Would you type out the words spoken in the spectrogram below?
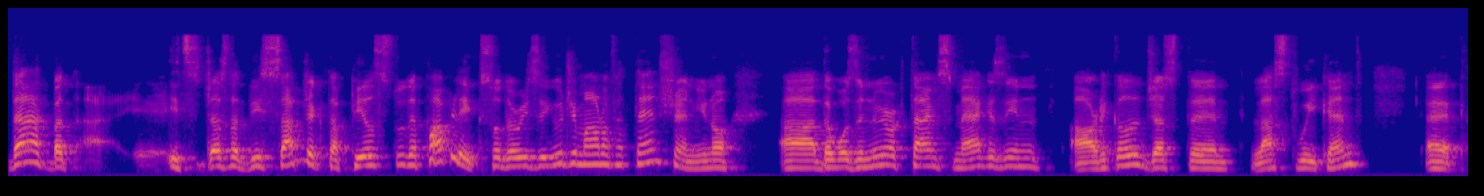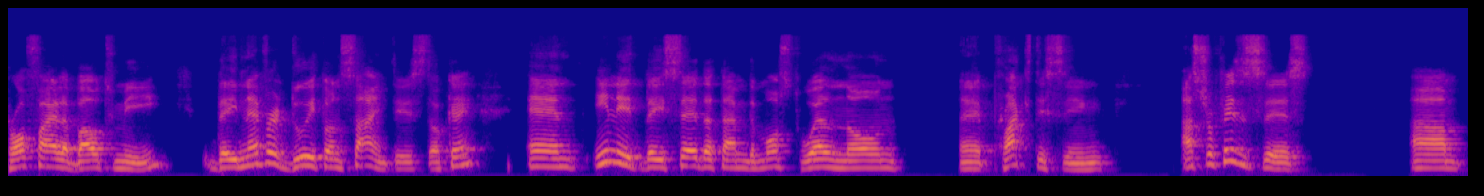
that but uh, it's just that this subject appeals to the public. So there is a huge amount of attention you know. Uh, there was a new york times magazine article just uh, last weekend a profile about me. They never do it on scientists okay? And in it they say that i'm the most well-known uh, practicing astrophysicist. Um,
